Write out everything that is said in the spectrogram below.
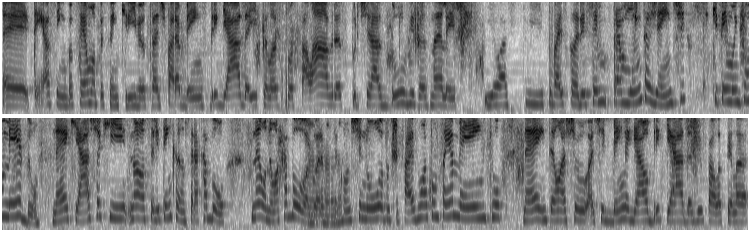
é, tem assim, você é uma pessoa incrível, tá de parabéns. Obrigada aí pelas suas palavras, por tirar as dúvidas, né, Lê? E eu acho que isso vai esclarecer para muita gente que tem muito medo, né? Que acha que, nossa, ele tem câncer, acabou. Não, não acabou. Agora uhum. você continua, você faz um acompanhamento, né? Então acho, achei bem legal. Obrigada, viu, Paula, pela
